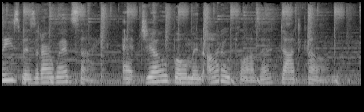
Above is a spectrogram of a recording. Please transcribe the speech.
Please visit our website at joebowmanautoplaza.com.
